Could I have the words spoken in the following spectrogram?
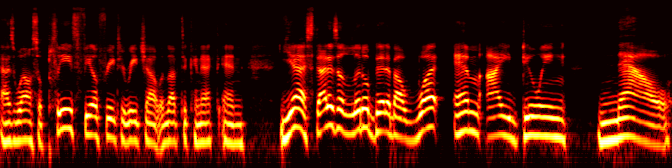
as well. So please feel free to reach out. Would love to connect. And yes, that is a little bit about what am I doing now?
